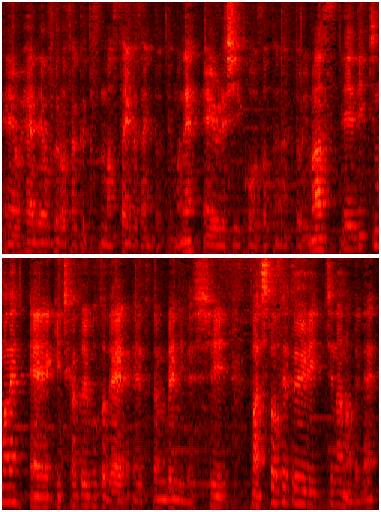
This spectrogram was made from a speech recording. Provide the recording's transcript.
え、お部屋でお風呂サクッと済ますたい方にとってもね、えー、嬉しい構造となっております、えー、立地もね、えー、駅近ということで、え、とても便利ですし、まあ、千歳という立地なのでね、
